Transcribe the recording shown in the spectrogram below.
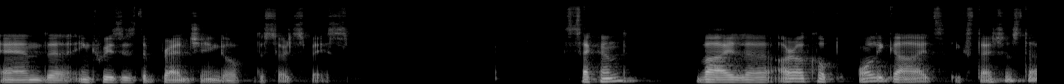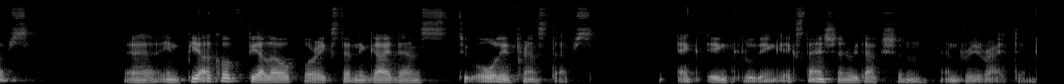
and uh, increases the branching of the search space. Second, while uh, RLCOP only guides extension steps, uh, in PLCOP we allow for extending guidance to all inference steps, including extension, reduction, and rewriting.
